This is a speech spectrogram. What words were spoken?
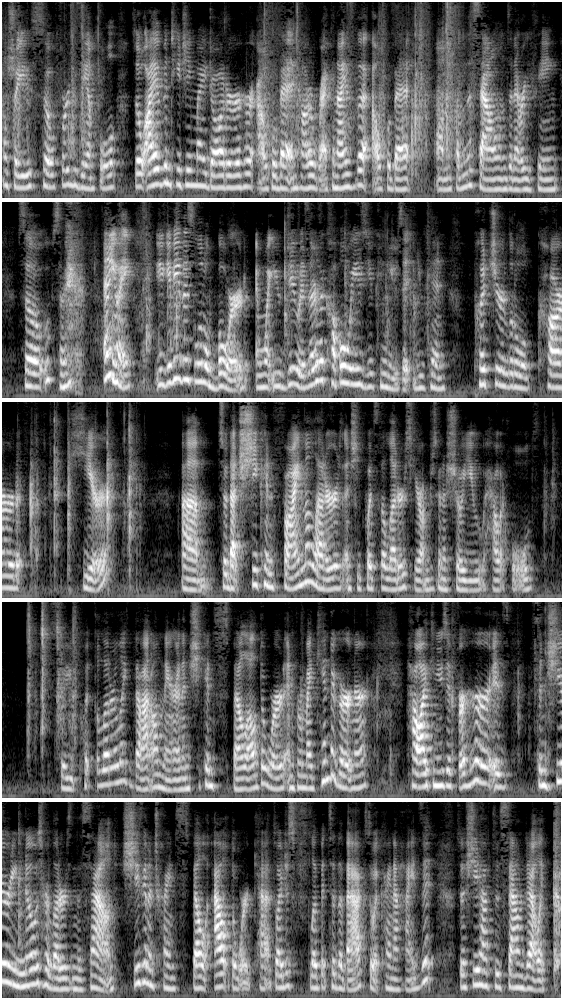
I'll show you. So for example, so I have been teaching my daughter her alphabet and how to recognize the alphabet, um, of the sounds and everything. So, oops, sorry. anyway, you give you this little board and what you do is there's a couple ways you can use it. You can put your little card here um, so that she can find the letters and she puts the letters here. I'm just going to show you how it holds. So you put the letter like that on there and then she can spell out the word. And for my kindergartner, how I can use it for her is since she already knows her letters and the sound, she's to try and spell out the word cat. So I just flip it to the back so it kind of hides it. So she'd have to sound it out like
